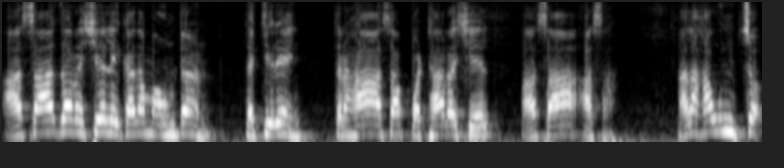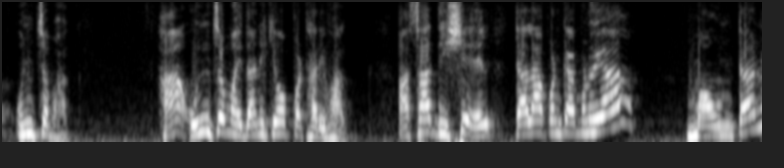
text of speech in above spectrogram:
असा जर असेल एखादा माउंटन त्याची रेंज तर हा असा पठार असेल असा असा. आला हा उंच उंच भाग. हा उंच मैदानी किंवा पठारी भाग. असा दिसेल त्याला आपण काय म्हणूया? माउंटन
